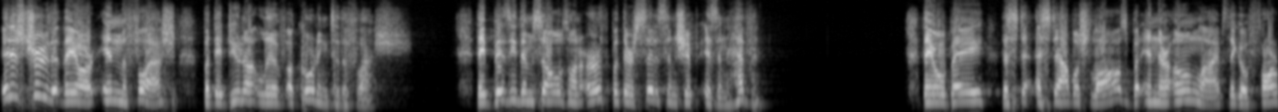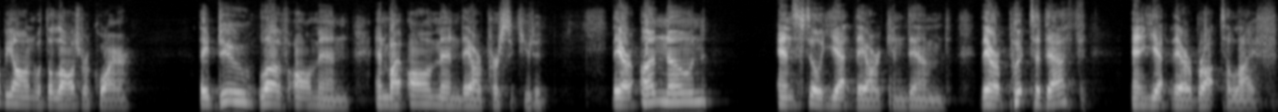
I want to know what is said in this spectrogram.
It is true that they are in the flesh, but they do not live according to the flesh. They busy themselves on earth, but their citizenship is in heaven. They obey the established laws, but in their own lives, they go far beyond what the laws require. They do love all men, and by all men they are persecuted. They are unknown, and still yet they are condemned. They are put to death, and yet they are brought to life.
